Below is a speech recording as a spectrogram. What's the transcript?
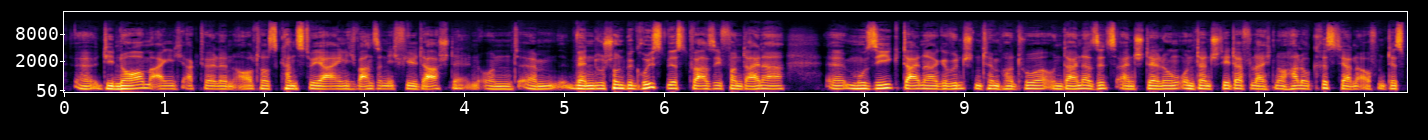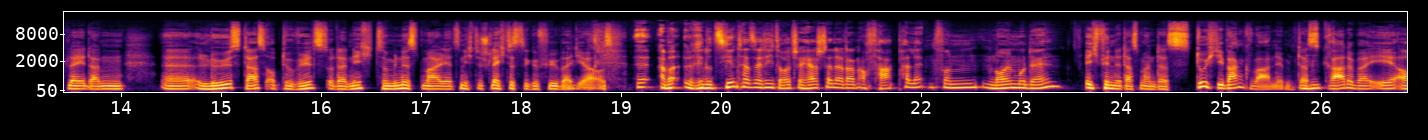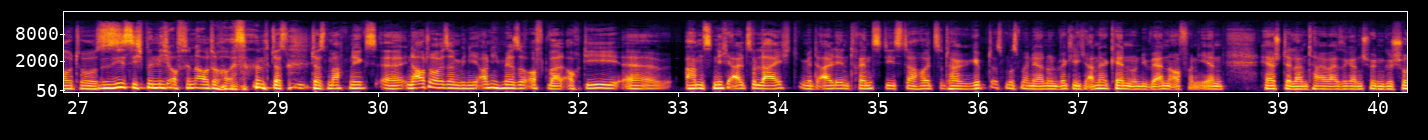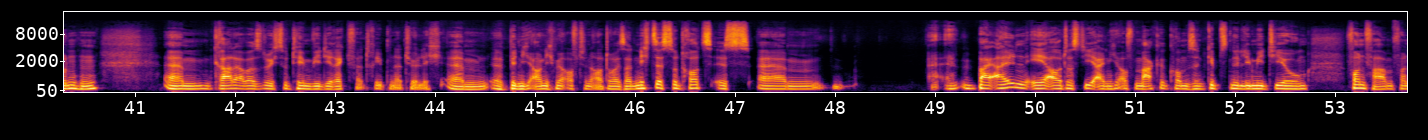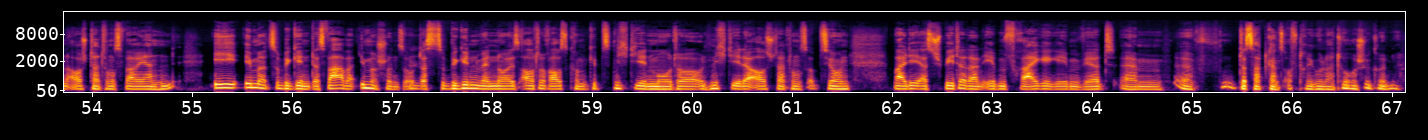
die Norm eigentlich aktuell in Autos, kannst du ja eigentlich wahnsinnig viel darstellen. Und ähm, wenn du schon begrüßt wirst quasi von deiner äh, Musik, deiner gewünschten Temperatur und deiner Sitzeinstellung und dann steht da vielleicht noch Hallo Christian auf dem Display, dann äh, löst das, ob du willst oder nicht, zumindest mal jetzt nicht das schlechteste Gefühl bei dir aus. Äh, aber reduzieren tatsächlich deutsche Hersteller dann auch Farbpaletten von neuen Modellen? Ich finde, dass man das durch die Bank wahrnimmt, dass mhm. gerade bei E-Autos. Du siehst, ich bin nicht oft in Autohäusern. Das, das macht nichts. Äh, in Autohäusern bin ich auch nicht mehr so oft, weil auch die äh, haben es nicht allzu leicht mit all den Trends, die es da heutzutage gibt. Das muss man ja nun wirklich anerkennen und die werden auch von ihren Herstellern teilweise ganz schön geschunden. Ähm, Gerade aber durch so Themen wie Direktvertrieb natürlich ähm, äh, bin ich auch nicht mehr oft in Autohäusern. Nichtsdestotrotz ist ähm, äh, bei allen E-Autos, die eigentlich auf den Markt gekommen sind, gibt es eine Limitierung von Farben, von Ausstattungsvarianten. Eh immer zu Beginn. Das war aber immer schon so, mhm. dass zu Beginn, wenn ein neues Auto rauskommt, gibt es nicht jeden Motor und nicht jede Ausstattungsoption, weil die erst später dann eben freigegeben wird. Ähm, äh, das hat ganz oft regulatorische Gründe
